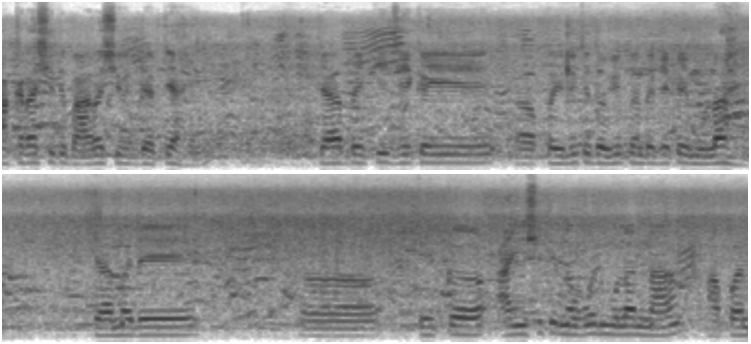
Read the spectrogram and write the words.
अकराशे ते बाराशे विद्यार्थी आहे. त्यापैकी जे काही पहिली ते दहावीपर्यंत जे काही मुलं आहे त्यामध्ये एक ऐंशी ते नव्वद मुलांना आपण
